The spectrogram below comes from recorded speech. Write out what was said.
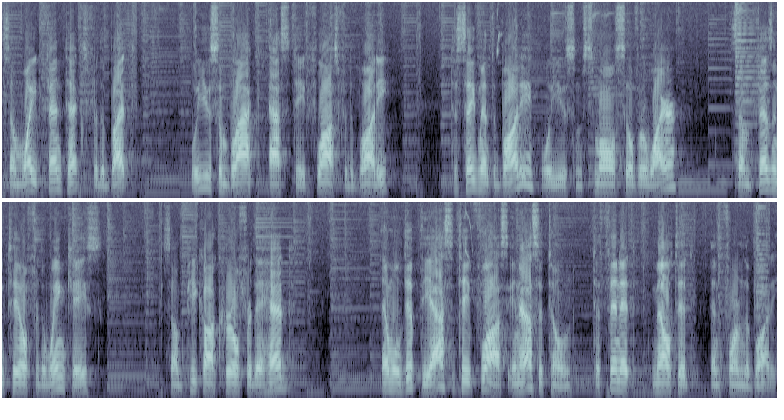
some white Fentex for the butt. We'll use some black acetate floss for the body. To segment the body, we'll use some small silver wire, some pheasant tail for the wing case, some peacock herl for the head, and we'll dip the acetate floss in acetone to thin it, melt it, and form the body.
